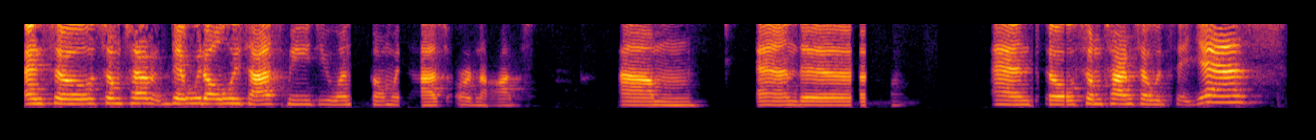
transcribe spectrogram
And so sometimes they would always ask me, "Do you want to come with us or not?" Um, and uh, and so sometimes I would say yes,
